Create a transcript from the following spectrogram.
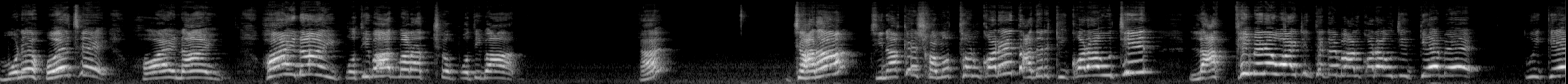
মনে হয়েছে, হয় নাই হয় নাই, প্রতিবাদ মারাচ্ছ, প্রতিবাদ। হ্যাঁ? যারা চীনাকে সমর্থন করে, তাদের কি করা উচিত? লাথি মেরে ওয়াইটি থেকে বার করা উচিত। কে বে? তুই কে?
